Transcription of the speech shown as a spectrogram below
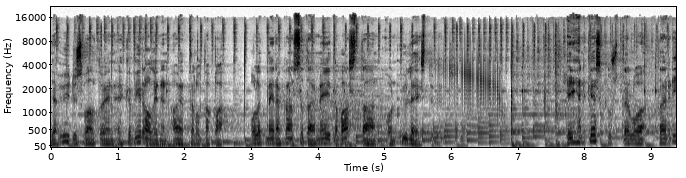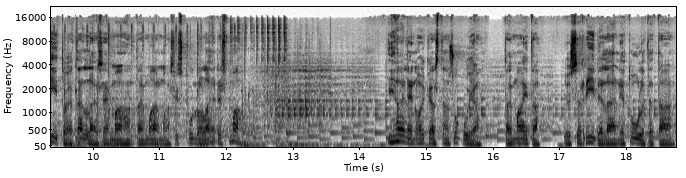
ja Yhdysvaltojen ehkä virallinen ajattelutapa olet meidän kanssa tai meitä vastaan on yleistynyt. Eihän keskustelua tai riitoja tällaiseen maahan tai maailmaan siis kunnolla edes mahdu. Ihailen oikeastaan sukuja tai maita, joissa riidellään ja tuuletetaan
